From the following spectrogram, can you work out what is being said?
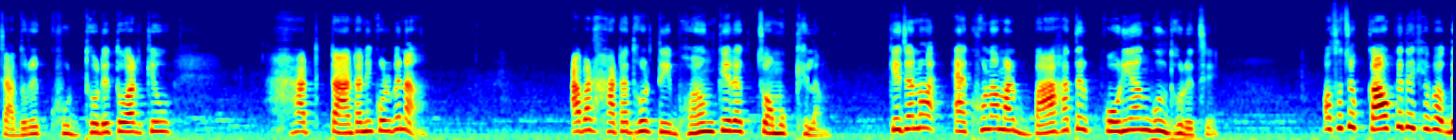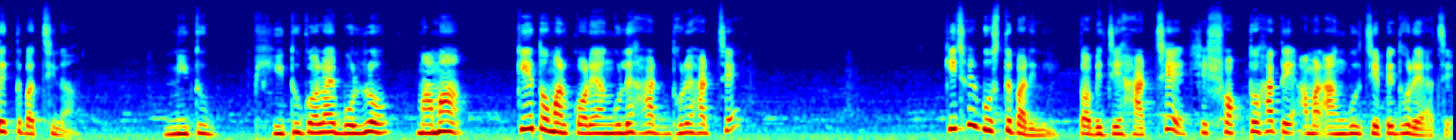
চাদরের খুঁট ধরে তো আর কেউ হাট টানাটানি করবে না? আবার হাঁটা ধরতেই ভয়ঙ্কর এক চমক খেলাম। কে যেন এখন আমার বা হাতের কড়ি আঙ্গুল ধরেছে। অথচ কাউকে দেখে দেখতে পাচ্ছি না। নিতু ভীতু গলায় বলল, মামা, কে তোমার করে আঙ্গুলে হাত ধরে হাঁটছে? কিছুই বুঝতে পারিনি, তবে যে হাঁটছে, সে শক্ত হাতে আমার আঙ্গুল চেপে ধরে আছে।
